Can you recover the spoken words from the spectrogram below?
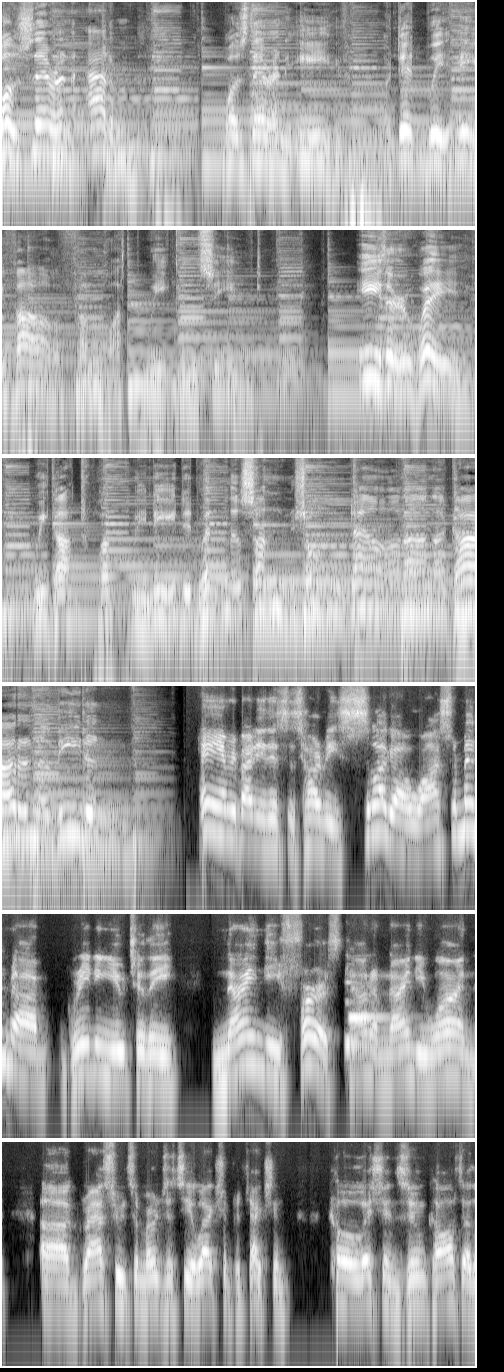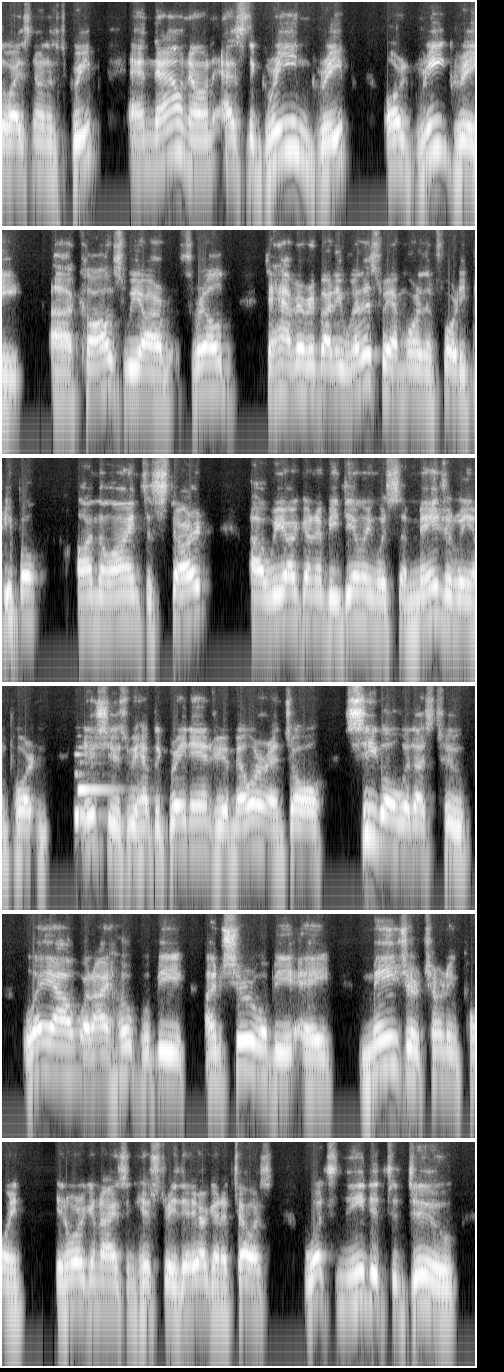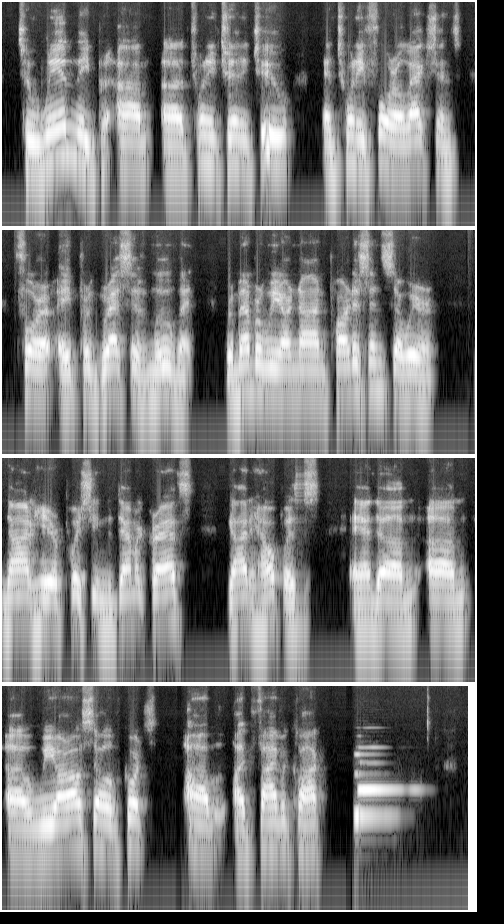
Was there an Adam? Was there an Eve? Or did we evolve from what we conceived? Either way, we got what we needed when the sun shone down on the Garden of Eden. Hey, everybody, this is Harvey Sluggo Wasserman uh, greeting you to the 91st, count of 91, uh, Grassroots Emergency Election Protection Coalition Zoom calls, otherwise known as GREEP, and now known as the Green GREEP or GREE uh, calls. We are thrilled to have everybody with us. We have more than 40 people on the line to start. Uh, we are going to be dealing with some majorly important issues. We have the great Andrea Miller and Joel Segal with us to lay out what I hope will be, I'm sure will be a major turning point in organizing history. They are going to tell us what's needed to do to win the um, uh, 2022 and 24 elections for a progressive movement. Remember, we are nonpartisan, so we're not here pushing the Democrats. God help us. And um, um, uh, we are also, of course, uh, at five o'clock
